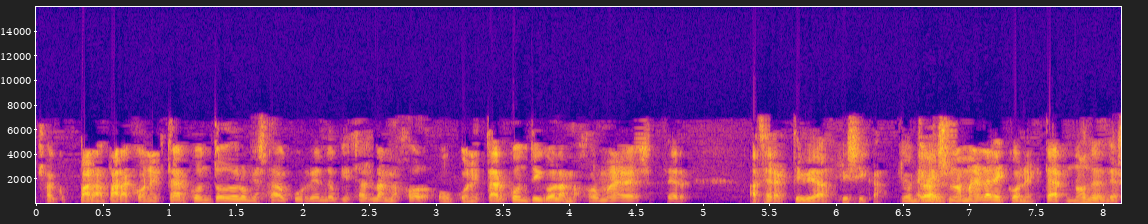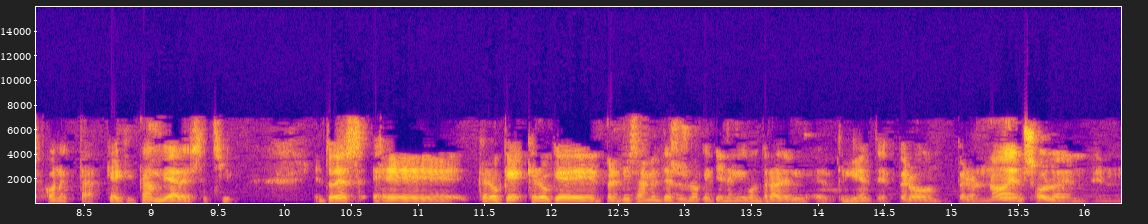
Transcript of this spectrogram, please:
O sea, para, para conectar con todo lo que está ocurriendo, quizás la mejor, o conectar contigo, la mejor manera es hacer, hacer actividad física. Es una manera de conectar, no de desconectar, que hay que cambiar ese chip. Entonces, eh, creo, que, creo que precisamente eso es lo que tiene que encontrar el, cliente, pero, pero no en solo en,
